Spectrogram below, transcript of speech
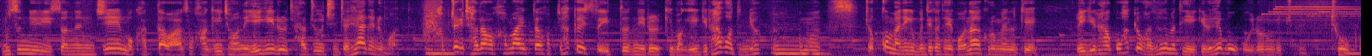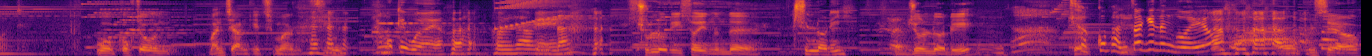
무슨 일이 있었는지 뭐 갔다 와서 가기 전에 얘기를 자주 진짜 해야 되는 것 같아요. 갑자기 자다가 가만히 있다가 갑자기 학교에 있- 있던 일을 이렇게 막 얘기를 하거든요. 그러면 조금 만약에 문제가 되거나 그러면 이렇게 얘기를 하고 학교 가서 선생님한테 얘기를 해보고 이러는 게 좀 좋을 것 같아요. 뭐 걱정은 많지 않겠지만 지금 행복해 보여요. 감사합니다. 줄놀이 써 있는데 줄놀이. 줄놀이. 저- 자꾸 반짝이는 거예요? 어, 글쎄요.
